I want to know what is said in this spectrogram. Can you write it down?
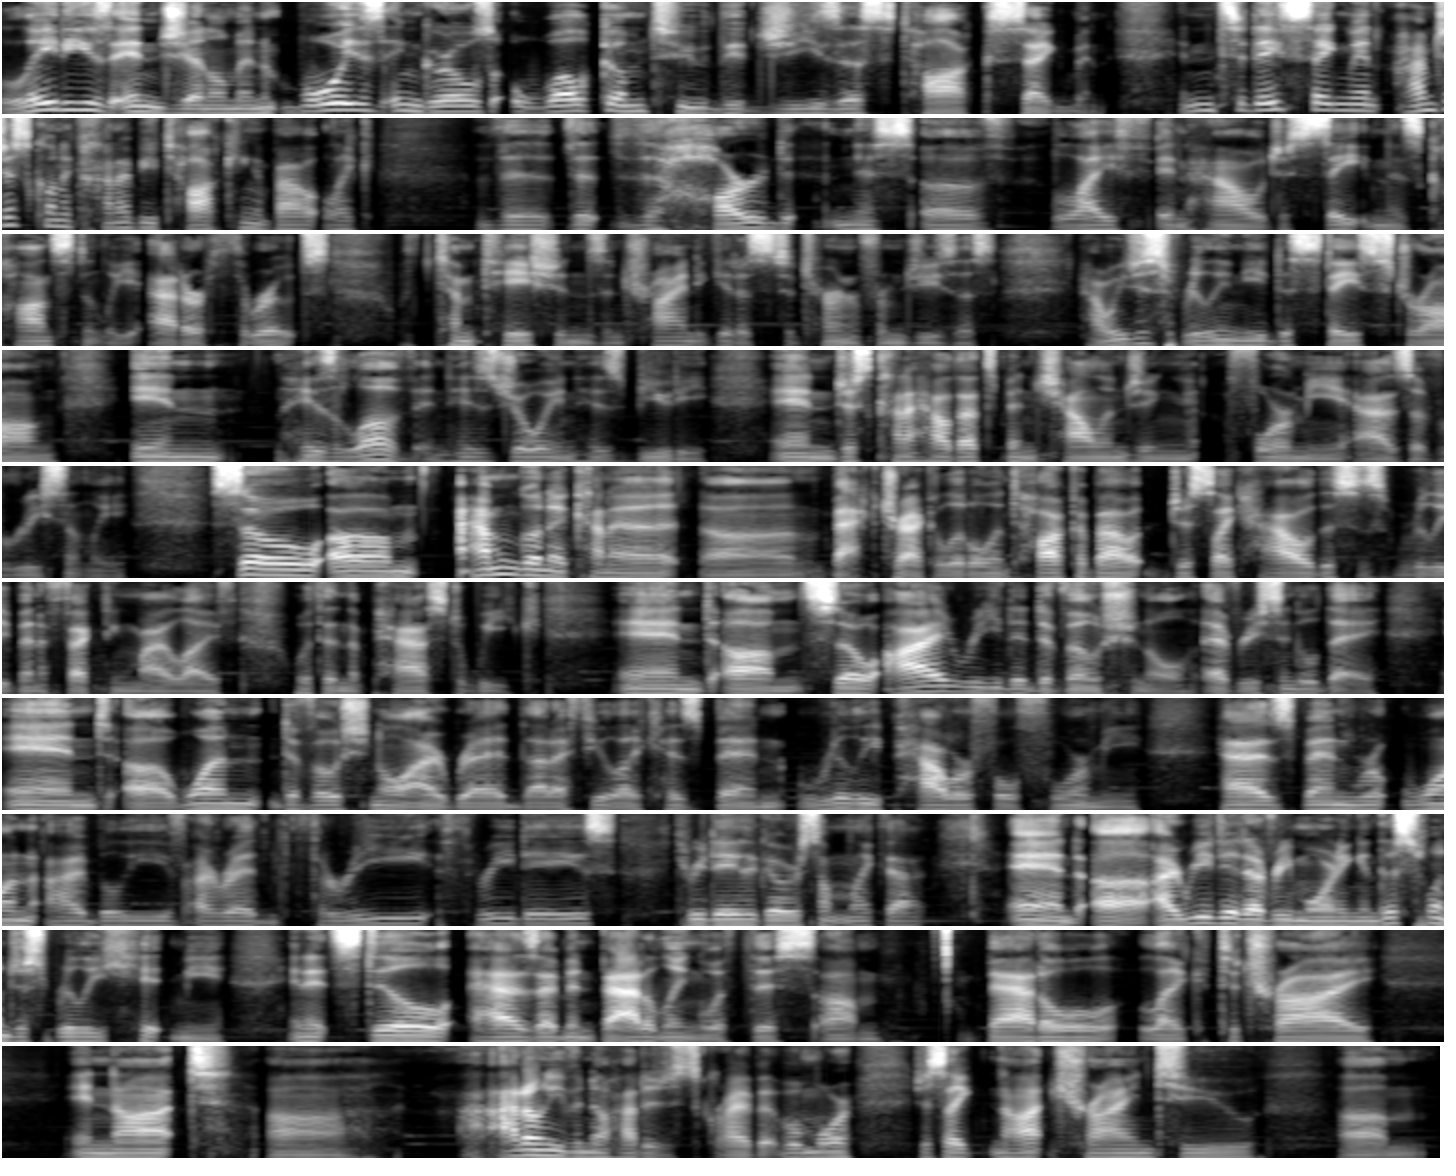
Ladies and gentlemen, boys and girls, welcome to the Jesus Talk segment. And in today's segment, I'm just going to kind of be talking about like the the the hardness of life and how just Satan is constantly at our throats with temptations and trying to get us to turn from Jesus. How we just really need to stay strong in his love and his joy and his beauty and just kind of how that's been challenging for me as of recently. So um, i'm gonna kind of uh, backtrack a little and talk about just like how this has really been affecting my life within the past week and um, so I read a devotional every single day. And uh, one devotional I read that I feel like has been really powerful for me has been one I believe I read three three days three days ago or something like that, and uh, I read it every morning. And this one just really hit me, and it's still as I've been battling with this um, battle, like to try and not. Uh, I don't even know how to describe it, but more just like not trying to um,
